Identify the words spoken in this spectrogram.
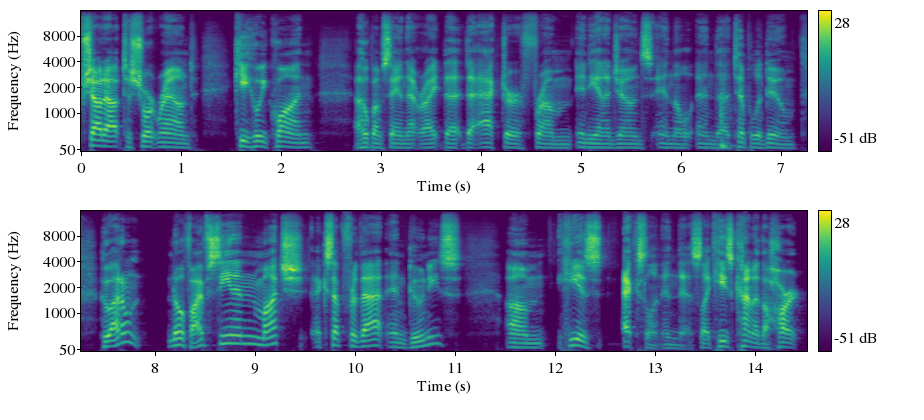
shout out to Short Round, Ke Huy Quan. I hope I'm saying that right. The the actor from Indiana Jones and the and the Temple of Doom, who I don't know if I've seen in much except for that and Goonies. Um, he is excellent in this. Like he's kind of the heart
